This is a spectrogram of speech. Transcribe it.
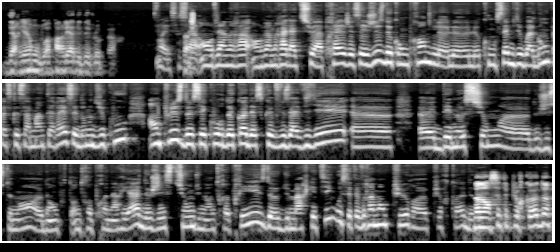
derrière on doit parler à des développeurs. Oui, c'est ça. On reviendra, on reviendra là-dessus après. J'essaie juste de comprendre le, concept du wagon parce que ça m'intéresse. Et donc, du coup, en plus de ces cours de code, est-ce que vous aviez euh, euh, des notions euh, de justement d'entrepreneuriat, de gestion d'une entreprise, du marketing ou c'était vraiment pur, pur code? Non, non, c'était pur code.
